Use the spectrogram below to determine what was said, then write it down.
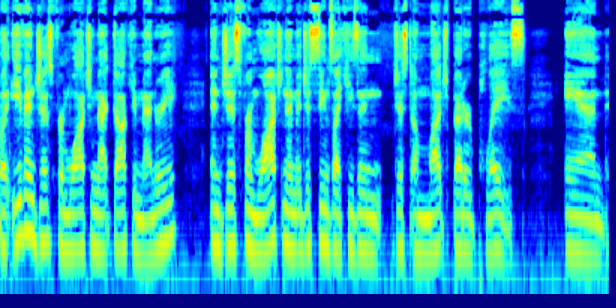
But even just from watching that documentary and just from watching him, it just seems like he's in just a much better place. And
